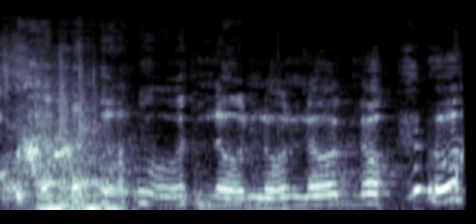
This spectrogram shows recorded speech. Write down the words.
no, no, no, no.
